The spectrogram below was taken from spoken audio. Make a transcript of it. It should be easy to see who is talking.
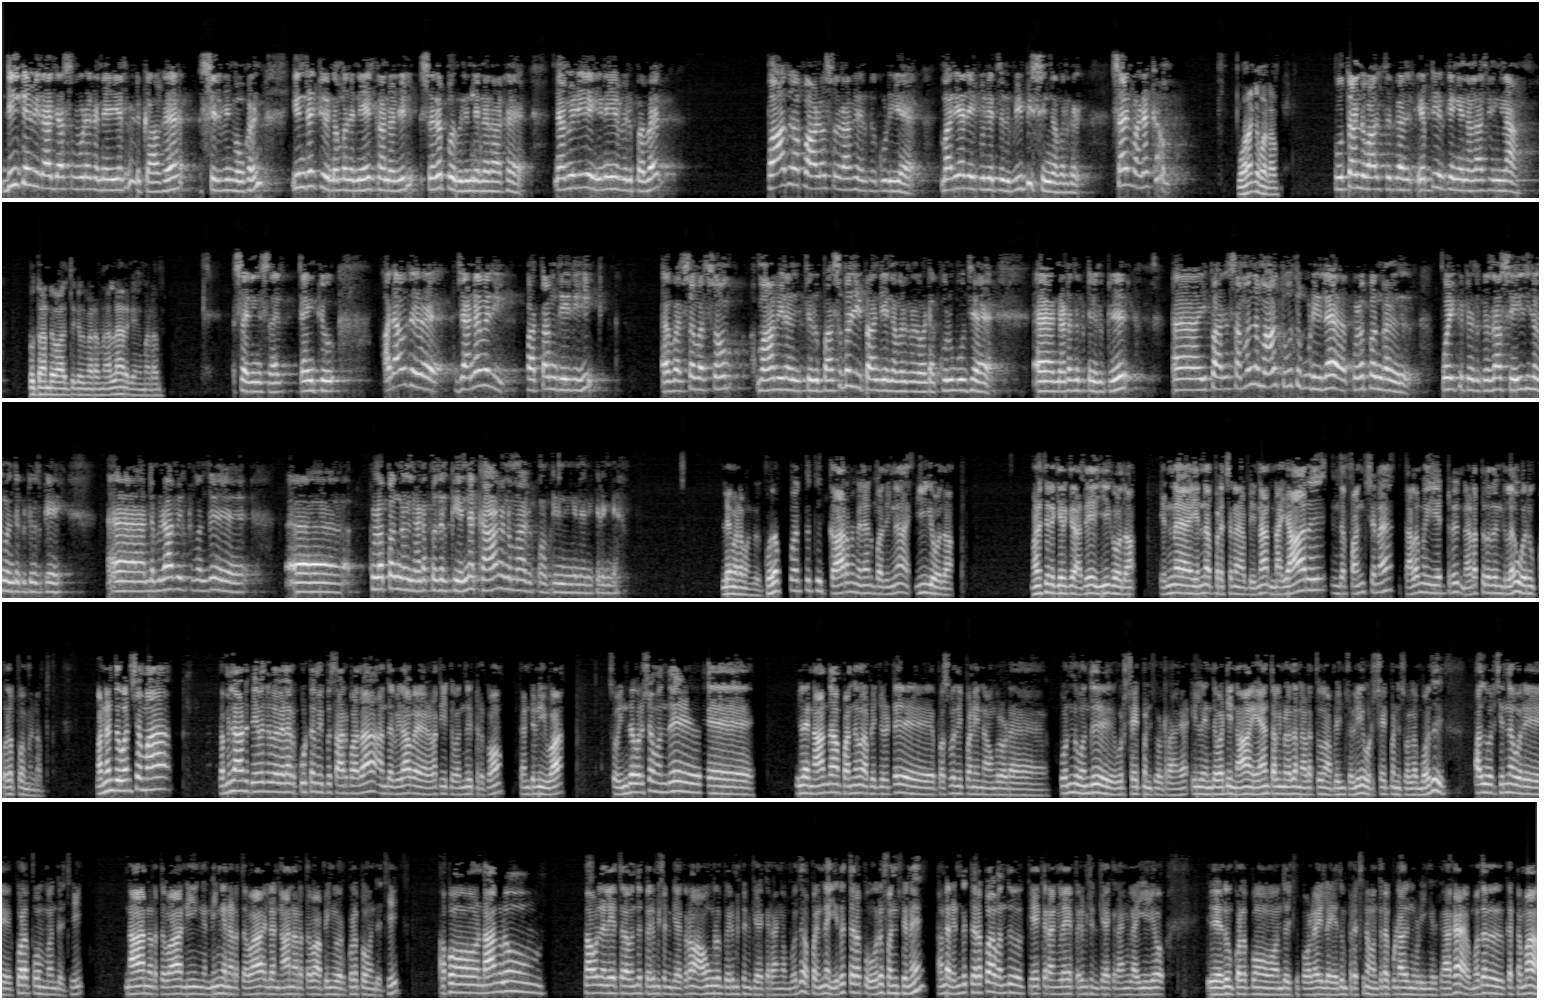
Speaker 1: DKV Raja's ஊடக நேயர்களுக்காக செல்வி மோகன் இன்றைக்கு நமது நேர்காணலில் சிறப்பு விருந்தினராக நம்மிடையே இணையவிருப்பவர் பாதுகாப்பு ஆலோசகராக இருக்கக்கூடிய மரியாதைக்குரிய திரு வி பி சிங் அவர்கள். சார் வணக்கம்.
Speaker 2: வணக்கம் மேடம்
Speaker 1: புத்தாண்டு வாழ்த்துக்கள். எப்படி இருக்கீங்க? நல்லா இருக்கீங்களா?
Speaker 2: புத்தாண்டு வாழ்த்துக்கள் மேடம் நல்லா இருக்கேங்க மேடம்
Speaker 1: சரிங்க சார் தேங்க்யூ அதாவது ஜனவரி பத்தாம் தேதி வருஷ வருஷம் மாவீரன் திரு பசுபதி பாண்டியன் அவர்களோட குருபூஜை நடந்துகிட்டு இருக்கு. இப்ப அது சம்பந்தமா தூத்துக்குடியில குழப்பங்கள் போய்கிட்டு இருக்கிறதா செய்திகள் வந்துகிட்டு இருக்கு. அந்த விழாவிற்கு வந்து குழப்பங்கள் நடப்பதற்கு என்ன காரணமா இருக்கும் அப்படின்னு நீங்க நினைக்கிறீங்க?
Speaker 2: இல்ல மேடம் அங்க குழப்பத்துக்கு காரணம் என்னன்னு பாத்தீங்கன்னா ஈகோ தான். மனுஷனுக்கு இருக்கிற அதே ஈகோ தான். என்ன என்ன பிரச்சனை அப்படின்னா யாரு இந்த ஃபங்க்ஷனை தலைமை ஏற்று நடத்துறதுங்கிற ஒரு குழப்பம் மேடம். பன்னெண்டு வருஷமா தமிழ்நாடு தேவேந்திர வேளாளர் கூட்டமைப்பு சார்பா தான் அந்த விழாவை நடத்திட்டு வந்துட்டு இருக்கோம் கண்டினியூவா ஸோ இந்த வருஷம் வந்து இல்ல நான் தான் பண்ணுவேன் அப்படின்னு சொல்லிட்டு பசுபதி பண்ணின் அவங்களோட பொண்ணு வந்து ஒரு ஸ்டேட்மெண்ட் சொல்றாங்க. இல்ல இந்த வாட்டி நான் என் தலைமையில தான் நடத்துவேன் அப்படின்னு சொல்லி ஒரு ஸ்டேட்மெண்ட் சொல்லும் போது அது ஒரு சின்ன ஒரு குழப்பம் வந்துச்சு. நான் நடத்தவா நீங்க நீங்க நடத்தவா இல்ல நான் நடத்தவா அப்படிங்கிற ஒரு குழப்பம் வந்துச்சு. அப்போ நாங்களும் காவல் நிலையத்துல வந்து பெர்மிஷன் கேட்கறோம் அவங்களும் பெர்மிஷன் கேட்கறாங்க போது அப்ப என்ன இரு தரப்பு ஒரு ஃபங்க்ஷனு ஆனா ரெண்டு தரப்பா வந்து கேட்கறாங்களே பெர்மிஷன் கேட்கறாங்களே ஐயோ இது எதுவும் குழப்பம் வந்துச்சு போல இல்ல எதுவும் பிரச்சனை வந்துடக்கூடாது அப்படிங்கிறதுக்காக முதல் கட்டமா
